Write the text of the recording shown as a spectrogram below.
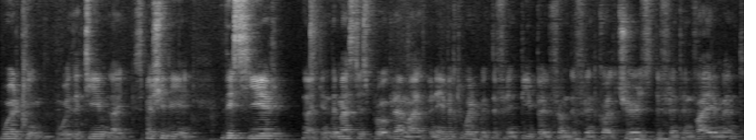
working with a team. Like especially this year, like in the master's program i've been able to work with different people from different cultures different environment.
